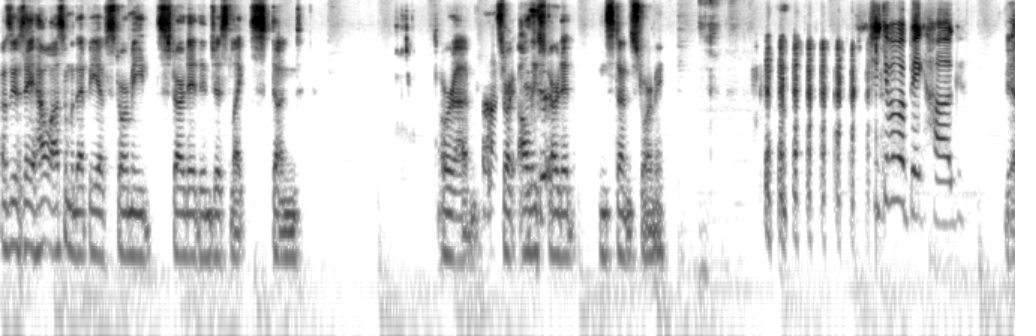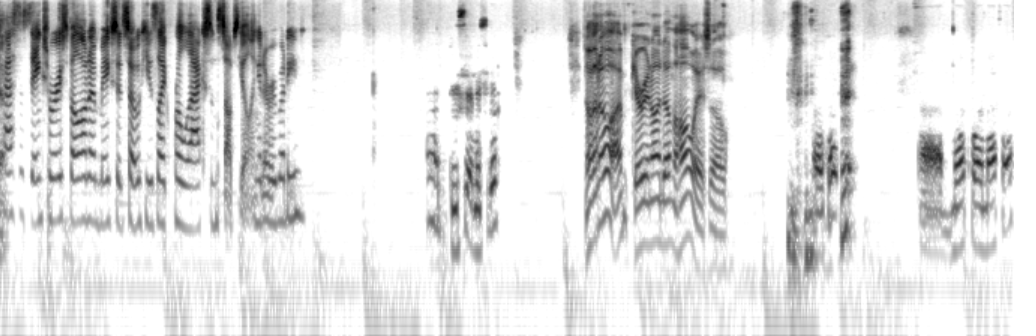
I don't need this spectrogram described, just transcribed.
I was gonna say, how awesome would that be if Stormy started and just like stunned, or um, Uh, sorry, Ollie started and stunned Stormy. Just give him a big hug. Yeah. Cast a sanctuary spell on him, makes it so he's like relaxed and stops yelling at everybody. Uh, Dusha initiative. No, no, I'm carrying on down the hallway. So Okay. uh, more for Metro.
